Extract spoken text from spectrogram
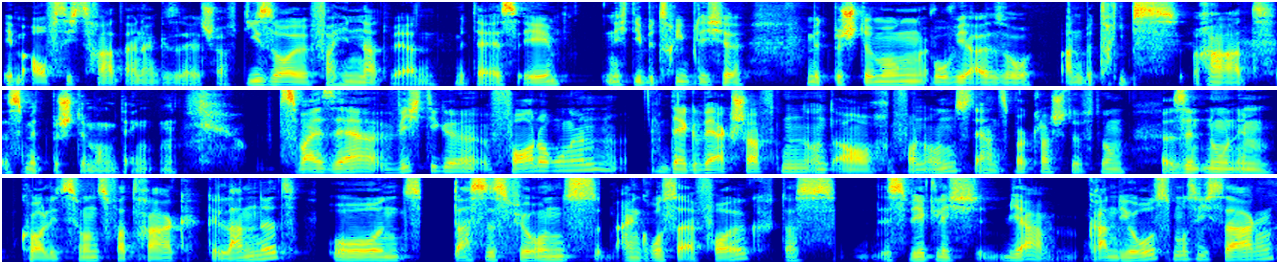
im Aufsichtsrat einer Gesellschaft, die soll verhindert werden mit der SE nicht die betriebliche Mitbestimmung, wo wir also an Betriebsrat Mitbestimmung denken zwei sehr wichtige Forderungen der Gewerkschaften und auch von uns, der Hans-Böckler-Stiftung, sind nun im Koalitionsvertrag gelandet. Und das ist für uns ein großer Erfolg. Das ist wirklich, ja, grandios, muss ich sagen.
